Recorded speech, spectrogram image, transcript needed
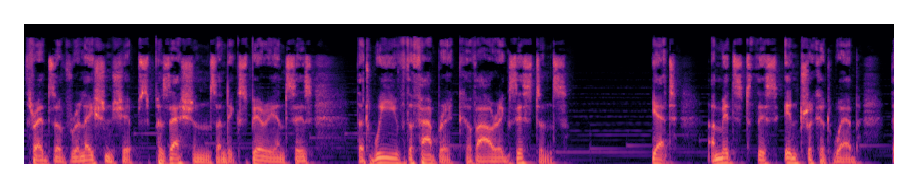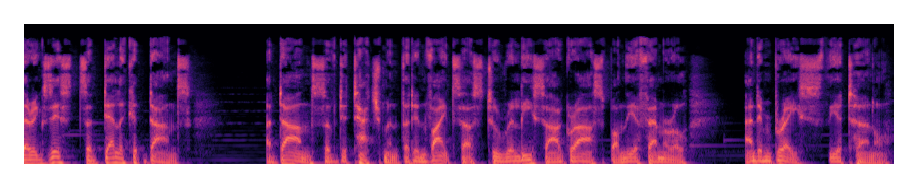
threads of relationships, possessions, and experiences that weave the fabric of our existence. Yet, amidst this intricate web, there exists a delicate dance, a dance of detachment that invites us to release our grasp on the ephemeral and embrace the eternal.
